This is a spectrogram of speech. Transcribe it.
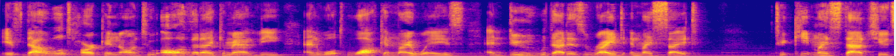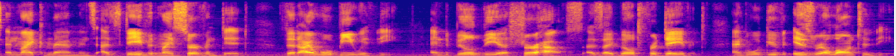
if thou wilt hearken unto all that I command thee, and wilt walk in my ways, and do that is right in my sight, to keep my statutes and my commandments, as David my servant did, that I will be with thee, and build thee a sure house, as I built for David, and will give Israel unto thee.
